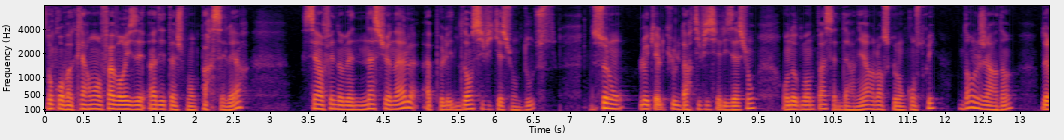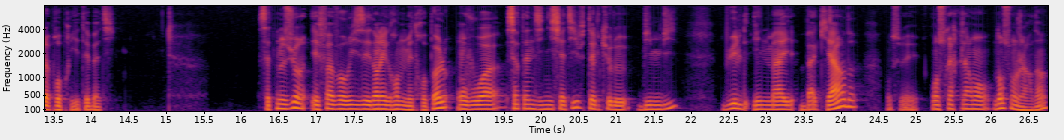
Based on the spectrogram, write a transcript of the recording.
Donc on va clairement favoriser un détachement parcellaire. C'est un phénomène national appelé densification douce Selon le calcul d'artificialisation, on n'augmente pas cette dernière lorsque l'on construit dans le jardin de la propriété bâtie. Cette mesure est favorisée dans les grandes métropoles. On voit certaines initiatives telles que le BIMBI, Build in My Backyard, donc c'est construire clairement dans son jardin.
